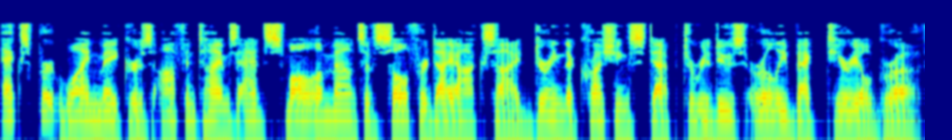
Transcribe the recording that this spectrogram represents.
Expert winemakers oftentimes add small amounts of sulfur dioxide during the crushing step to reduce early bacterial growth.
